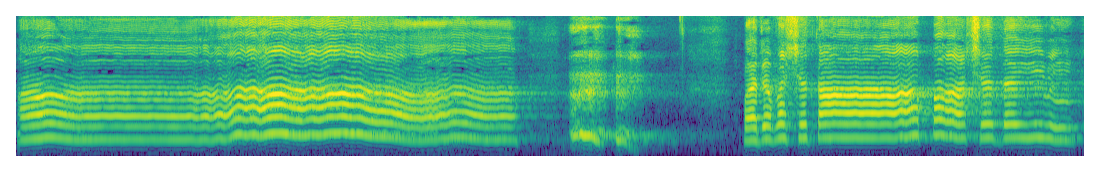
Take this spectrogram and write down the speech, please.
आ परवशता पाशदैवी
